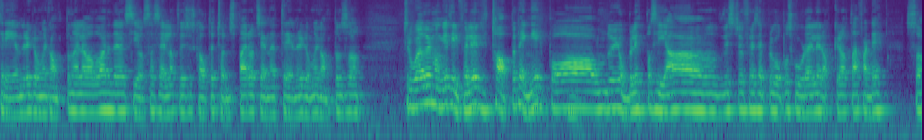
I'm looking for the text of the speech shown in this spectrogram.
300 kroner kampen. eller hva Det var. Det sier jo seg selv at hvis du skal til Tønsberg og tjene 300 kroner kampen, så tror jeg du i mange tilfeller taper penger på om du jobber litt på sida hvis du f.eks. går på skole eller akkurat er ferdig. Så,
